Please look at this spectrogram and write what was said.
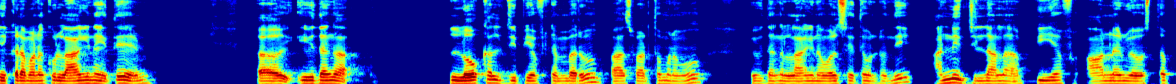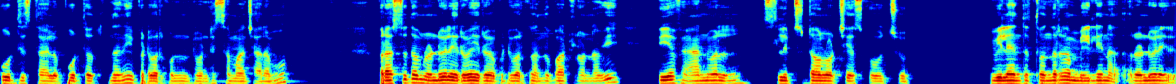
ఇక్కడ మనకు లాగిన్ అయితే ఈ విధంగా లోకల్ జిపిఎఫ్ నెంబరు, పాస్‌వర్డ్‌తో మనము ఈ విధంగా లాగిన్ అవ్వాల్సి అయితే ఉంటుంది. అన్ని జిల్లాల పిఎఫ్ ఆన్‌లైన్ వ్యవస్థ పూర్తి స్థాయిలో పూర్తవుతుందని ఇప్పటివరకు ఉన్నటువంటి సమాచారము. ప్రస్తుతం రెండు వేల ఇరవై ఇరవై ఒకటి వరకు అందుబాటులో ఉన్నవి పిఎఫ్ యాన్యువల్ స్లిప్స్ డౌన్లోడ్ చేసుకోవచ్చు. వీలైనంత తొందరగా మిగిలిన రెండు వేల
